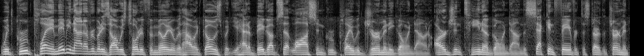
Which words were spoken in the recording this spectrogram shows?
with group play. Maybe not everybody's always totally familiar with how it goes, but you had a big upset loss in group play with Germany going down, Argentina going down, the second favorite to start the tournament.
